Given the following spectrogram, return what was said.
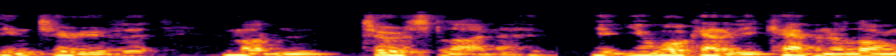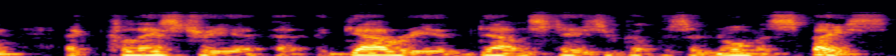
the interior of a modern tourist liner. You, you, walk out of your cabin along a clerestory, a, a, gallery, and downstairs you've got this enormous space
